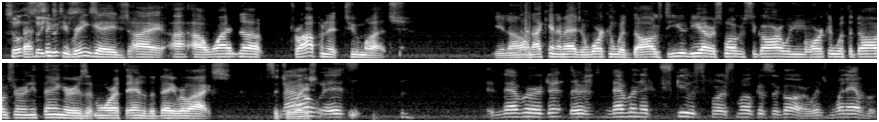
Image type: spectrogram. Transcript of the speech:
so That so 60 you, ring gauge, I, I I wind up dropping it too much. You know, and I can't imagine working with dogs. Do you do you ever smoke a cigar when you're working with the dogs or anything, or is it more at the end of the day relax situation? No, it's it never. There's never an excuse for a smoke a cigar. It's whenever.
